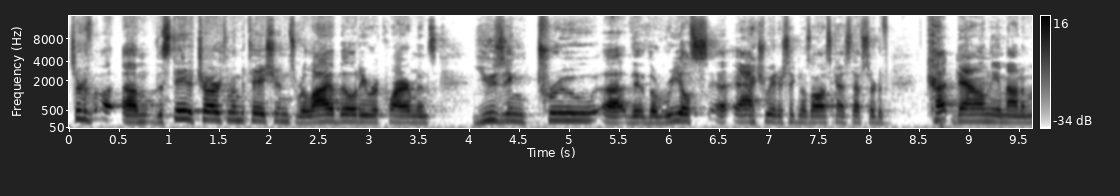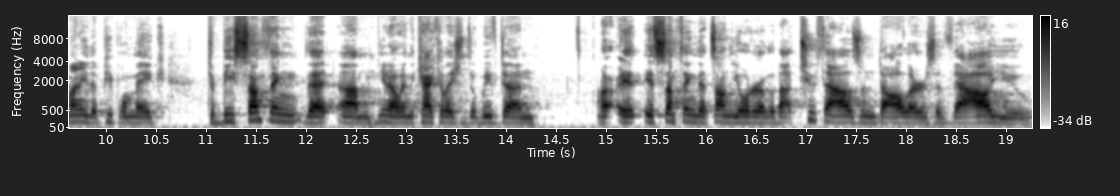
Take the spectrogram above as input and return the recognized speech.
Sort of uh, um, the state of charge limitations, reliability requirements, using true, uh, the, the real uh, actuator signals, all this kind of stuff, sort of cut down the amount of money that people make to be something that, um, you know, in the calculations that we've done, uh, is something that's on the order of about $2,000 of value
